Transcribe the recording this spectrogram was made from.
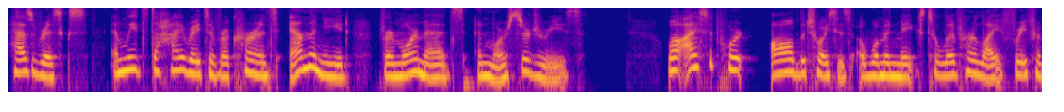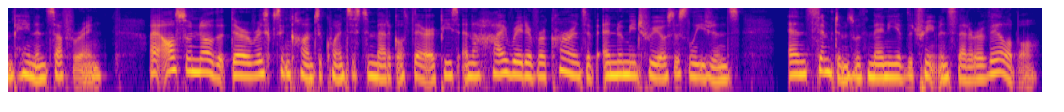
has risks, and leads to high rates of recurrence and the need for more meds and more surgeries. While I support all the choices a woman makes to live her life free from pain and suffering, I also know that there are risks and consequences to medical therapies and a high rate of recurrence of endometriosis lesions and symptoms with many of the treatments that are available.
